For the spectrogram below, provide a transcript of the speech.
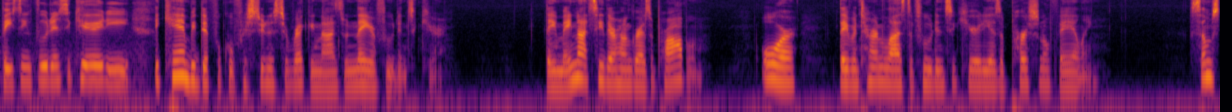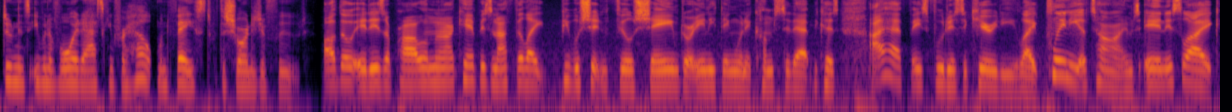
facing food insecurity. It can be difficult for students to recognize when they are food insecure. They may not see their hunger as a problem, or they've internalized the food insecurity as a personal failing. Some students even avoid asking for help when faced with a shortage of food. Although it is a problem on our campus, and I feel like people shouldn't feel shamed or anything when it comes to that because I have faced food insecurity like plenty of times, and it's like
